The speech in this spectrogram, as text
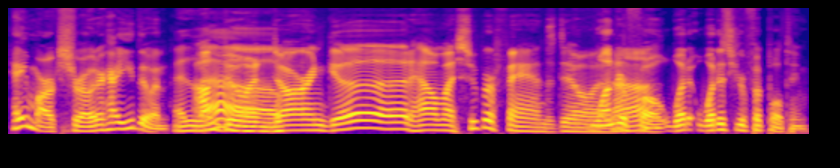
Hey, Mark Schroeder, how you doing? Hello. I'm doing darn good. How are my super fans doing? Wonderful. huh? What What is your football team?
